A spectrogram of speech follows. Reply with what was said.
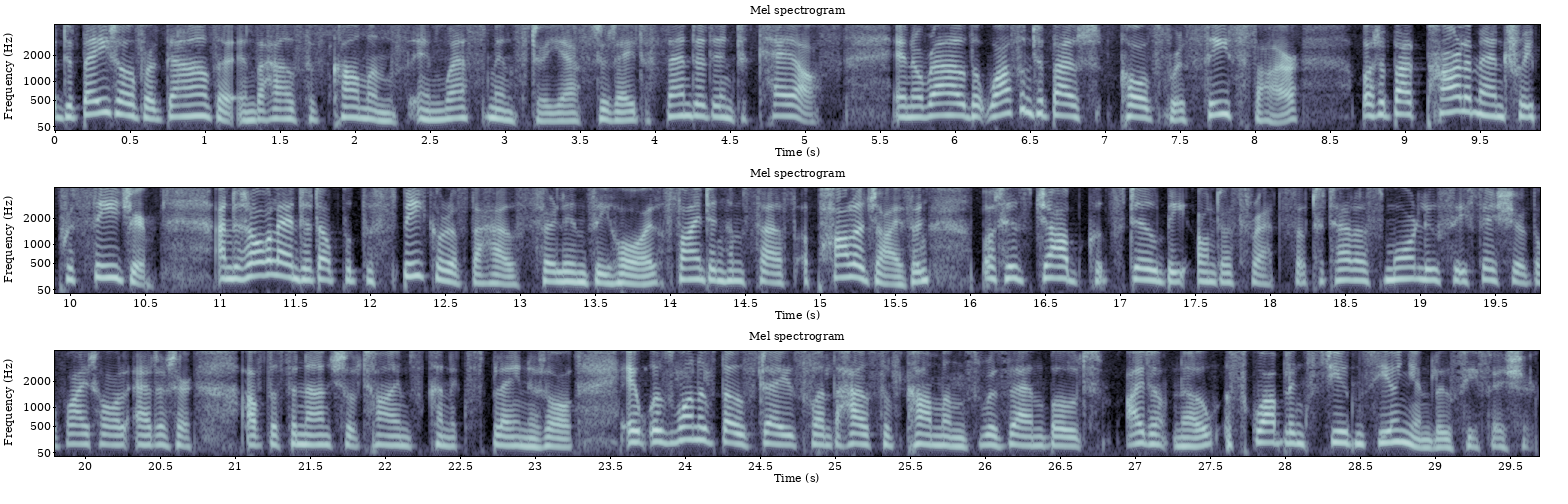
A debate over Gaza in the House of Commons in Westminster yesterday descended into chaos in a row that wasn't about calls for a ceasefire, but about parliamentary procedure. And it all ended up with the Speaker of the House, Sir Lindsay Hoyle, finding himself apologising, but his job could still be under threat. So to tell us more, Lucy Fisher, the Whitehall editor of the Financial Times, can explain it all. It was one of those days when the House of Commons resembled, I don't know, a squabbling students' union, Lucy Fisher.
